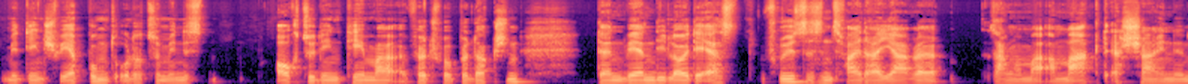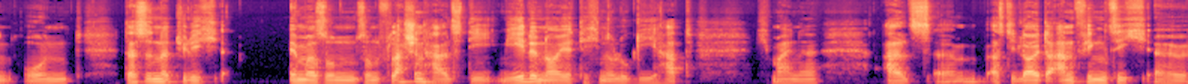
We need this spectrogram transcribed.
mit den Schwerpunkt oder zumindest auch zu dem Thema Virtual Production, dann werden die Leute erst frühestens in zwei, drei Jahre sagen wir mal, am Markt erscheinen. Und das ist natürlich immer so ein, so ein Flaschenhals, die jede neue Technologie hat. Ich meine, als, ähm, als die Leute anfingen, sich äh,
